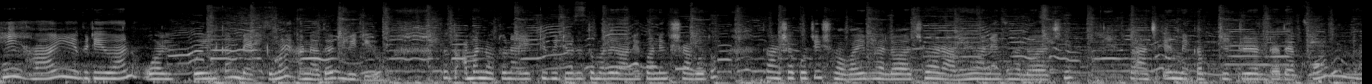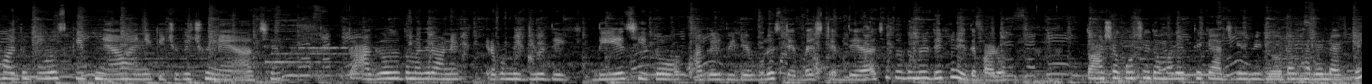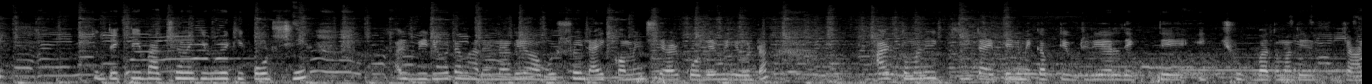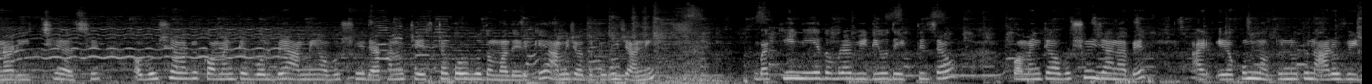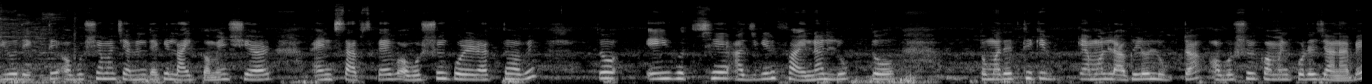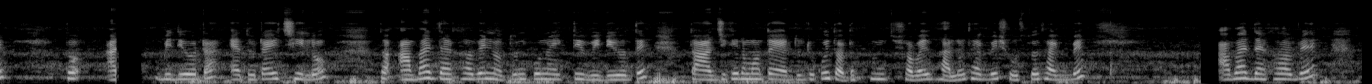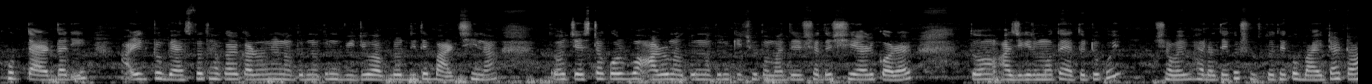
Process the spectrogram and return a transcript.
Hey hi every everyone welcome back to my another video. তো আমার নতুন আরেকটি ভিডিওতে তোমাদের অনেক অনেক স্বাগত। তো আশা করছি সবাই ভালো আছো আর আমিও অনেক ভালো আছি। তো আজকের মেকআপ টিউটোরিয়ালটা দেখো, হয়তো পুরো স্কিপ নেওয়া হয়নি, কিছু কিছু নেওয়া আছে। তো আগেও তো তোমাদের অনেক এরকম ভিডিও দিয়েছি, তো আগের ভিডিওগুলো স্টেপ বাই স্টেপ দেওয়া আছে, তো তোমরা দেখে নিতে পারো। তো আশা করছি তোমাদের থেকে আজকের ভিডিওটা ভালো লাগবে। দেখতেই পাচ্ছ আমি কীভাবে কী করছি। আর ভিডিওটা ভালো লাগলে অবশ্যই লাইক কমেন্ট শেয়ার করবে ভিডিওটা। আর তোমাদের কি টাইপের মেকআপ টিউটোরিয়াল দেখতে ইচ্ছুক বা তোমাদের জানার ইচ্ছে আছে, অবশ্যই আমাকে কমেন্টে বলবে। আমি অবশ্যই দেখানোর চেষ্টা করব তোমাদেরকে, আমি যতটুকু জানি। বা কি নিয়ে তোমরা ভিডিও দেখতে চাও কমেন্টে অবশ্যই জানাবে। আর এরকম নতুন নতুন আরও ভিডিও দেখতে অবশ্যই আমার চ্যানেলটাকে like comment share and subscribe অবশ্যই করে রাখতে হবে। তো এই হচ্ছে আজকের ফাইনাল লুক তো তোমাদের থেকে কেমন লাগল লুকটা অবশ্যই কমেন্ট করে জানাবে। তো ভিডিওটা এতটাই ছিল। তো আবার দেখা হবে নতুন কোনো একটি ভিডিওতে তো আজকের মতো এতটুকুই। ততক্ষণ সবাই ভালো থাকবে, সুস্থ থাকবে। আবার দেখা হবে খুব তাড়াতাড়ি। আর একটু ব্যস্ত থাকার কারণে নতুন নতুন ভিডিও আপলোড দিতে পারছি না। তো চেষ্টা করব আরও নতুন নতুন কিছু তোমাদের সাথে শেয়ার করার। তো আজকের মতো এতটুকুই। সবাই ভালো থেকো, সুস্থ থেকো। বাইটাটা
